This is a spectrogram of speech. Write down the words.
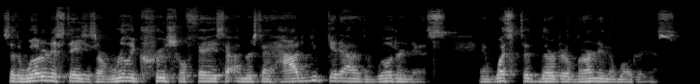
So the wilderness stage is a really crucial phase to understand how do you get out of the wilderness and what's to, there to learn in the wilderness.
